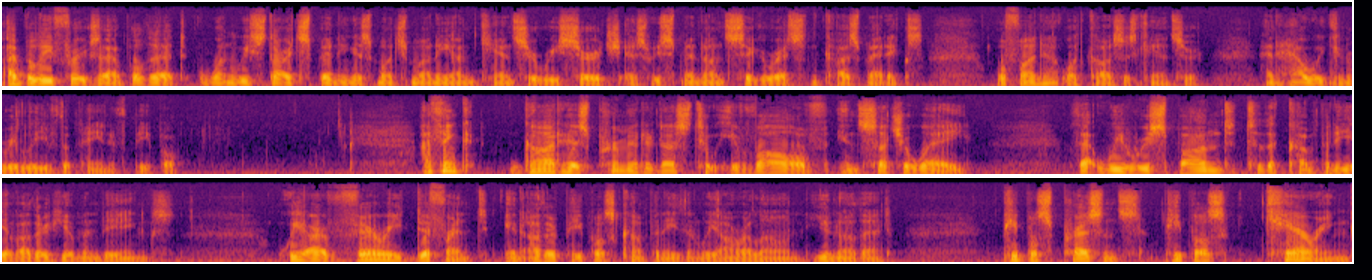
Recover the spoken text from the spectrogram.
I believe, for example, that when we start spending as much money on cancer research as we spend on cigarettes and cosmetics, we'll find out what causes cancer and how we can relieve the pain of people. I think God has permitted us to evolve in such a way that we respond to the company of other human beings. We are very different in other people's company than we are alone. You know that. People's presence, people's caring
